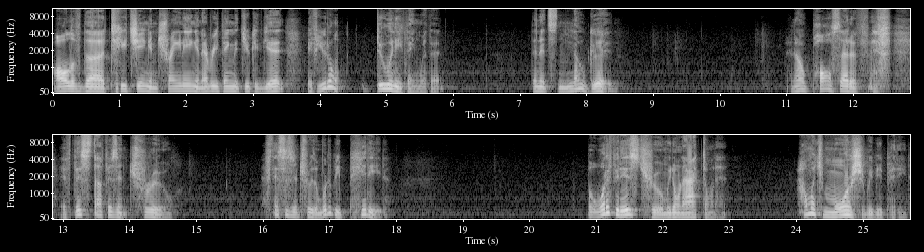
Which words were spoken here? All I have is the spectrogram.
all of the teaching and training and everything that you could get, if you don't do anything with it, then it's no good. You know, Paul said if, if, if this stuff isn't true, if this isn't true, then we're to be pitied. But what if it is true and we don't act on it? How much more should we be pitied?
